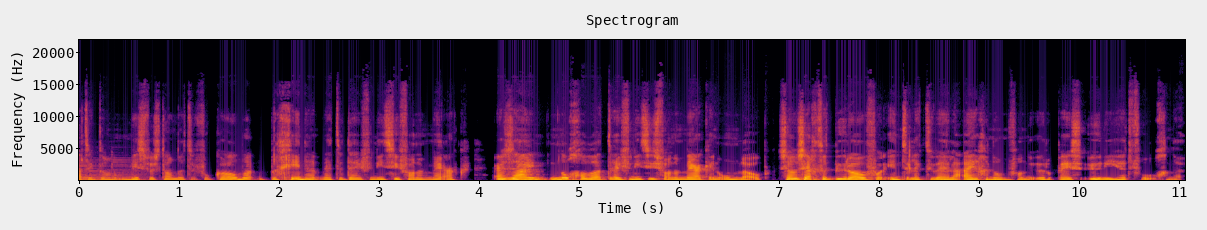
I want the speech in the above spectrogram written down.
Laat ik dan om misverstanden te voorkomen beginnen met de definitie van een merk. Er zijn nogal wat definities van een merk in omloop. Zo zegt het Bureau voor Intellectuele Eigendom van de Europese Unie het volgende.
